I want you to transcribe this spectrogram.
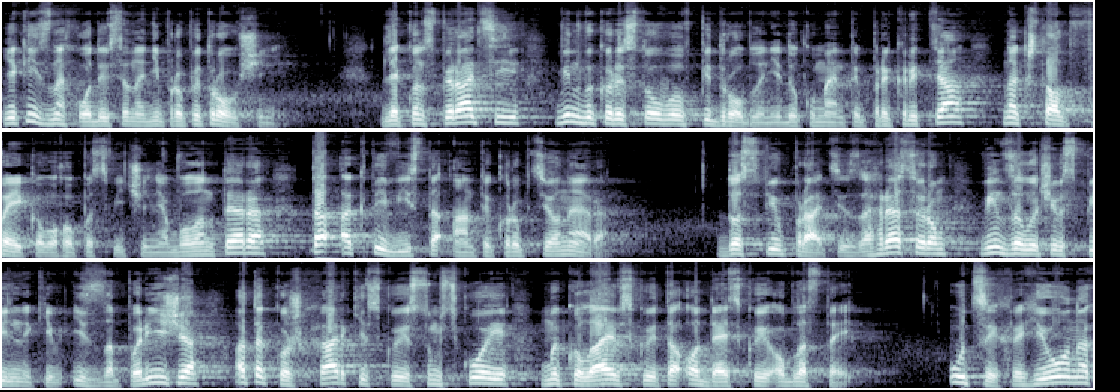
який знаходився на Дніпропетровщині. Для конспірації він використовував підроблені документи прикриття на кшталт фейкового посвідчення волонтера та активіста-антикорупціонера. До співпраці з агресором він залучив спільників із Запоріжжя, а також Харківської, Сумської, Миколаївської та Одеської областей. У цих регіонах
